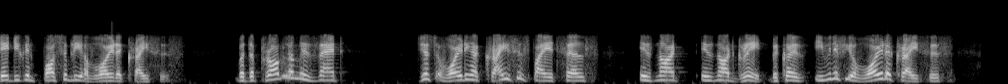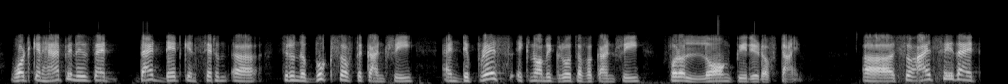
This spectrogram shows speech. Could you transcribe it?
debt, you can possibly avoid a crisis. But the problem is that just avoiding a crisis by itself is not is not great because even if you avoid a crisis, what can happen is that that debt can sit on, uh, sit on the books of the country and depress economic growth of a country for a long period of time. Uh, so I'd say that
